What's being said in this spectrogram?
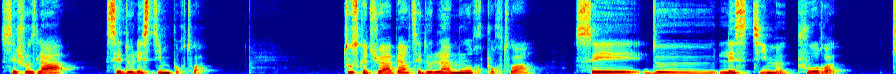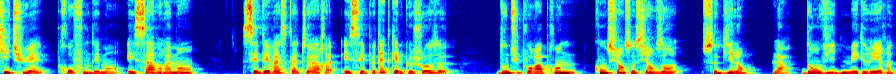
Ces choses-là, c'est de l'estime pour toi. Tout ce que tu as à perdre, c'est de l'amour pour toi, c'est de l'estime pour qui tu es profondément. Et ça, vraiment, c'est dévastateur et c'est peut-être quelque chose dont tu pourras prendre conscience aussi en faisant ce bilan-là, d'envie de maigrir,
